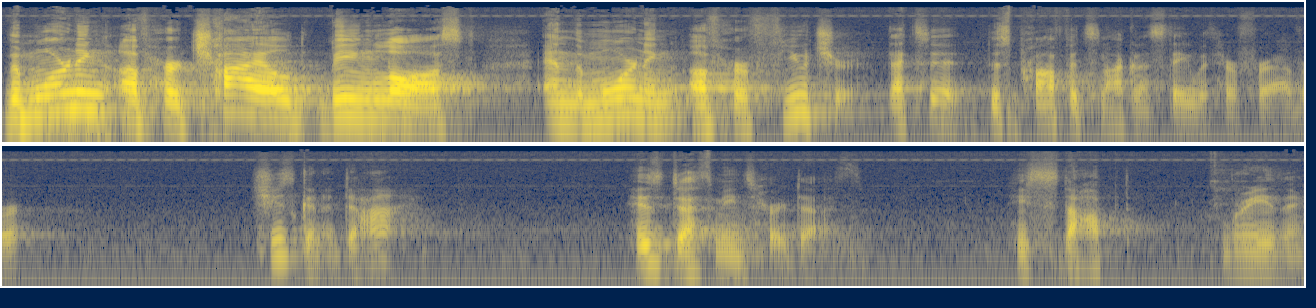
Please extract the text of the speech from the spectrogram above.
the mourning of her child being lost and the mourning of her future. That's it. This prophet's not going to stay with her forever. She's going to die. His death means her death. He stopped breathing.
